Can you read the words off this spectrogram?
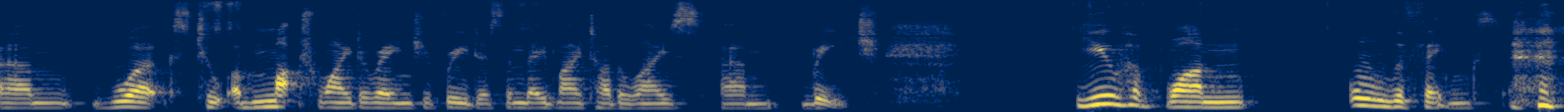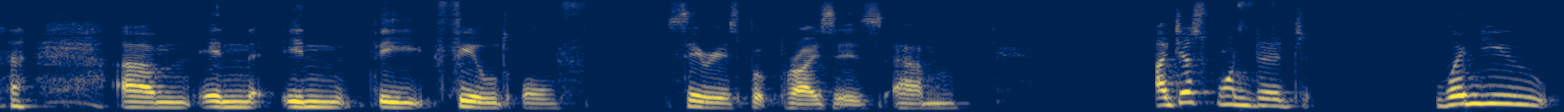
um, works to a much wider range of readers than they might otherwise reach. You have won all the things um, in in the field of serious book prizes. Um, I just wondered when you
